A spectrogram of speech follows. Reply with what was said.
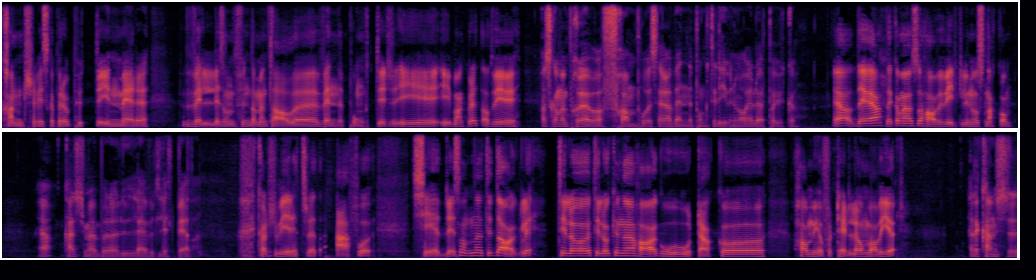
kanskje vi skal prøve å putte inn mer veldig sånn fundamentale vendepunkter i, i bankbrett. At vi Og så skal vi prøve å framprovosere vendepunkt i livene våre i løpet av uka. Ja, det, ja, det kan være, så Har vi virkelig noe å snakke om? Ja, kanskje vi burde levd litt bedre. Kanskje vi rett og slett er for kjedelige sånn til daglig til å, til å kunne ha gode ordtak og ha mye å fortelle om hva vi gjør. Eller kanskje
